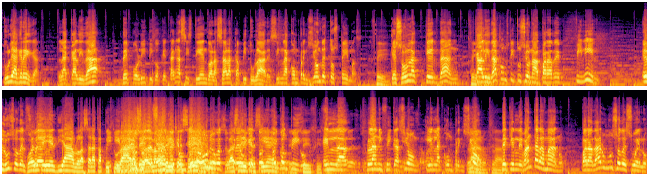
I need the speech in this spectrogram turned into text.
Tú le agregas la calidad de políticos que están asistiendo a las salas capitulares sin la comprensión de estos temas, sí, que son las que dan Sí. calidad constitucional para definir el uso del Puede suelo. ir el diablo a la sala capitular. Es lo creciendo. único que tú va seguir que estoy, estoy contigo Sí, sí, sí. en la planificación y en la comprensión Claro, claro. de quien levanta la mano para dar un uso de suelo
